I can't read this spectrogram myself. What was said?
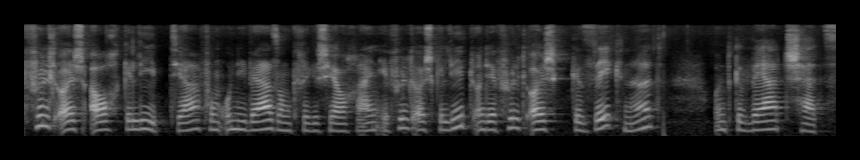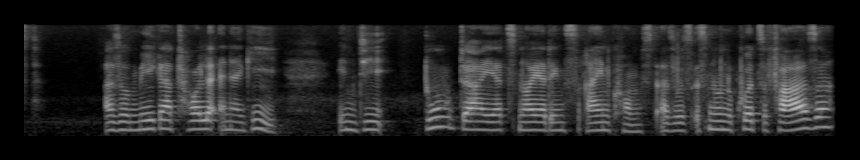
fühlt euch auch geliebt, ja, vom Universum kriege ich hier auch rein. Ihr fühlt euch geliebt und ihr fühlt euch gesegnet und gewertschätzt. Also mega tolle Energie, in die du da jetzt neuerdings reinkommst. Also es ist nur eine kurze Phase.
